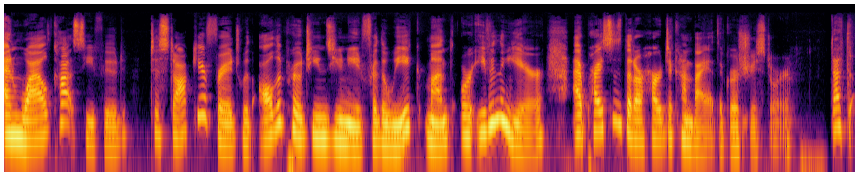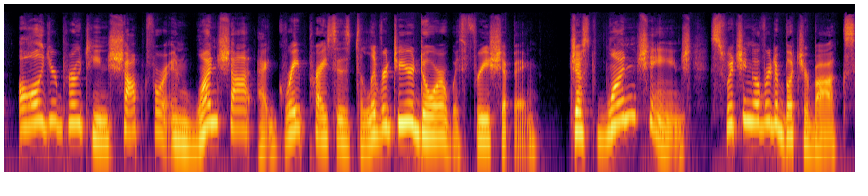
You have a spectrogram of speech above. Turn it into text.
and wild caught seafood to stock your fridge with all the proteins you need for the week, month, or even the year at prices that are hard to come by at the grocery store. That's all your protein shopped for in one shot at great prices delivered to your door with free shipping. Just one change, switching over to ButcherBox,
